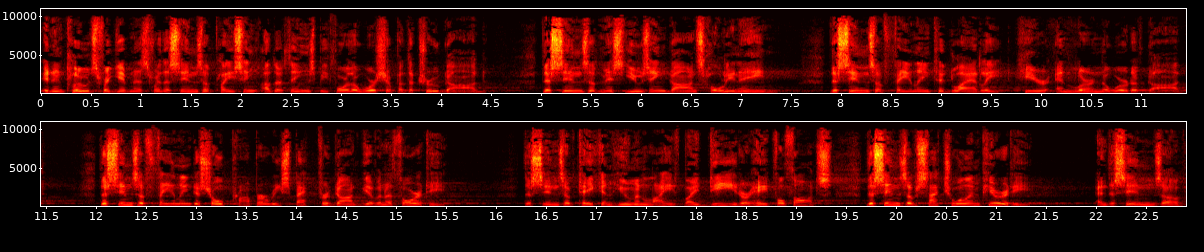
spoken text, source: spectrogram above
It includes forgiveness for the sins of placing other things before the worship of the true God the sins of misusing God's holy name, the sins of failing to gladly hear and learn the Word of God, the sins of failing to show proper respect for God given authority, the sins of taking human life by deed or hateful thoughts, the sins of sexual impurity, and the sins of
